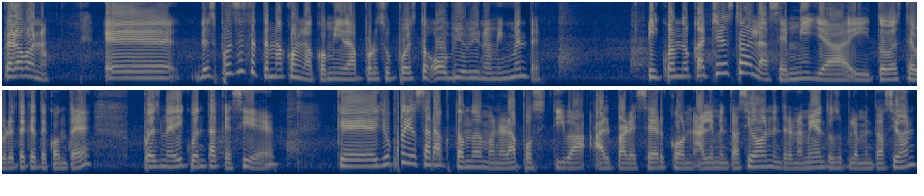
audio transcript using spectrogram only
Pero bueno, eh, después de este tema con la comida, por supuesto, obvio vino a mi mente. Y cuando caché esto de la semilla y todo este brete que te conté, pues me di cuenta que sí, ¿eh? que yo podía estar actuando de manera positiva, al parecer, con alimentación, entrenamiento, suplementación,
